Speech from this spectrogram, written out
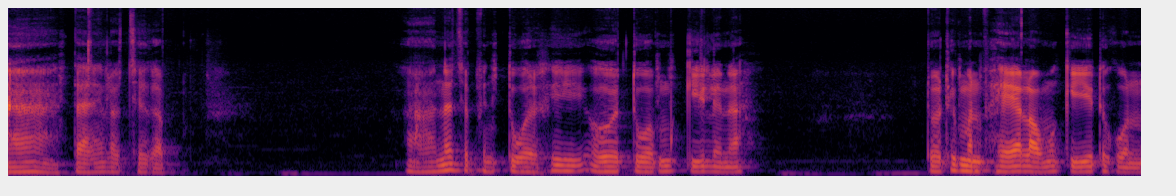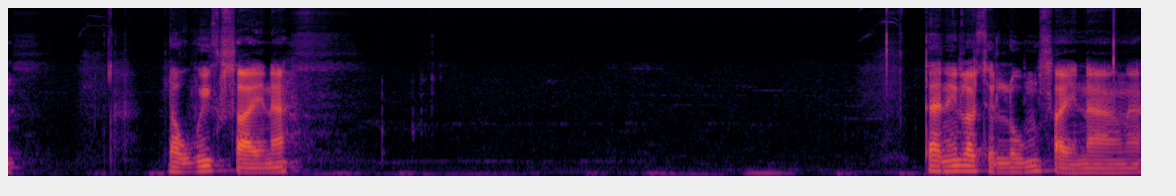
อ่าแต่นี้เราเจอกับ อ่า น่าจะเป็นตัวที่เออตัวเมื่อกี้เลยนะ ตัวที่มันแพ้เราเมื่อกี้ทุกคน เราวิกใส่นะ แต่นนี้เราจะล้มใส่นางนะ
